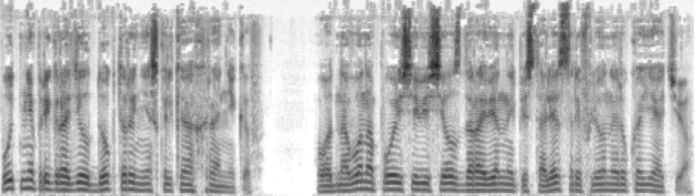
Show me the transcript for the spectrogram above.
Путь мне преградил доктор и несколько охранников. У одного на поясе висел здоровенный пистолет с рифленой рукоятью.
